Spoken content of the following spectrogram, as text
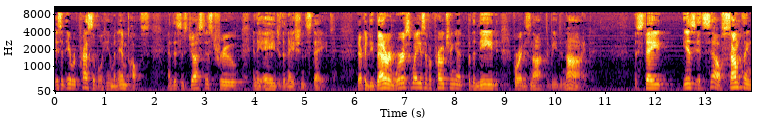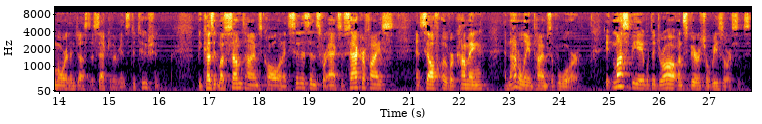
is an irrepressible human impulse and this is just as true in the age of the nation state. There can be better and worse ways of approaching it, but the need for it is not to be denied. The state is itself something more than just a secular institution, because it must sometimes call on its citizens for acts of sacrifice and self overcoming, and not only in times of war. It must be able to draw on spiritual resources,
